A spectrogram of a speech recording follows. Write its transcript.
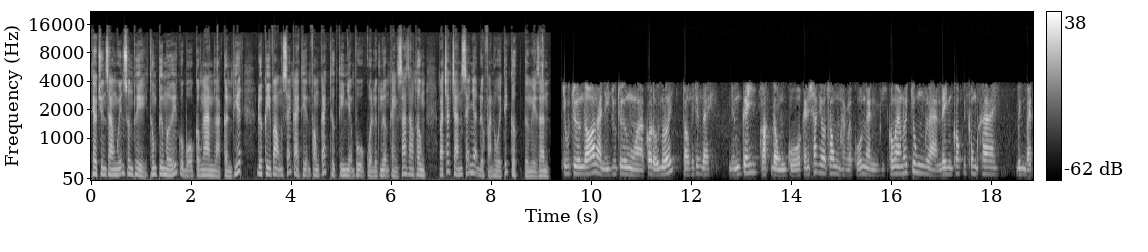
Theo chuyên gia Nguyễn Xuân Thủy, thông tư mới của Bộ Công an là cần thiết, được kỳ vọng sẽ cải thiện phong cách thực thi nhiệm vụ của lực lượng cảnh sát giao thông và chắc chắn sẽ nhận được phản hồi tích cực từ người dân. Chủ trương đó là những chủ trương mà có đổi mới so với trước đây những cái hoạt động của cảnh sát giao thông hoặc là của ngành công an nói chung là nên có cái công khai, minh bạch.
